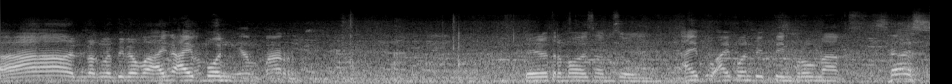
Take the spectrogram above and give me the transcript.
Ah, anak na tinamaan na iPhone. Yan par. Pero trabaho sa Samsung. iPhone 15 Pro Max. Yes.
